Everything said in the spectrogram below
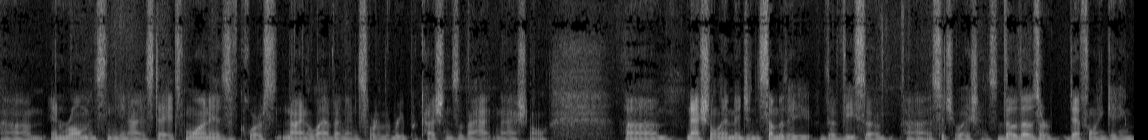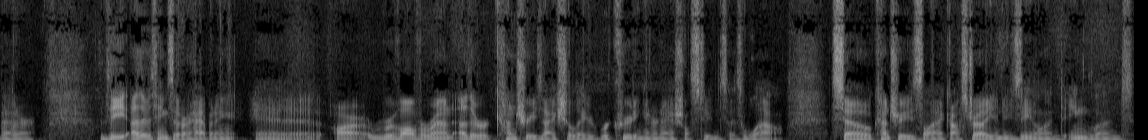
um, enrollments in the United States. One is, of course, 9/11 and sort of the repercussions of that national um, national image and some of the the visa uh, situations. Though those are definitely getting better. The other things that are happening uh, are revolve around other countries actually recruiting international students as well. So countries like Australia, New Zealand, England,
